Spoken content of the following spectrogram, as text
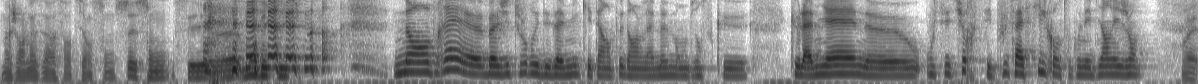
Major Laser a sorti un son, ce son, c'est euh, mon déclic. non, en vrai, bah, j'ai toujours eu des amis qui étaient un peu dans la même ambiance que, que la mienne, où c'est sûr, c'est plus facile quand on connaît bien les gens. Ouais.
